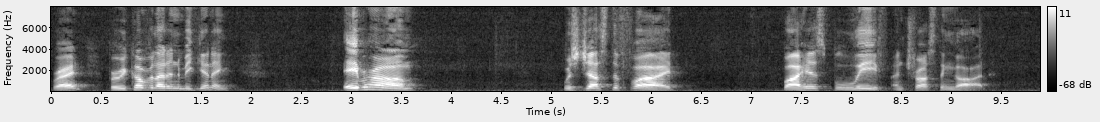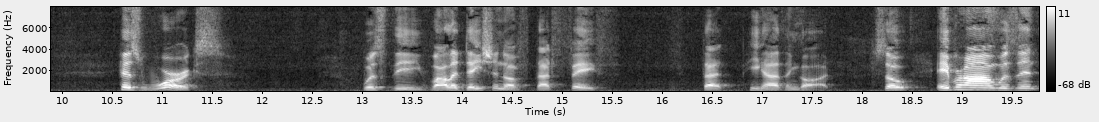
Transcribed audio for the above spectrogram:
right? But we covered that in the beginning. Abraham was justified by his belief and trust in God. His works was the validation of that faith that he had in God. So Abraham wasn't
